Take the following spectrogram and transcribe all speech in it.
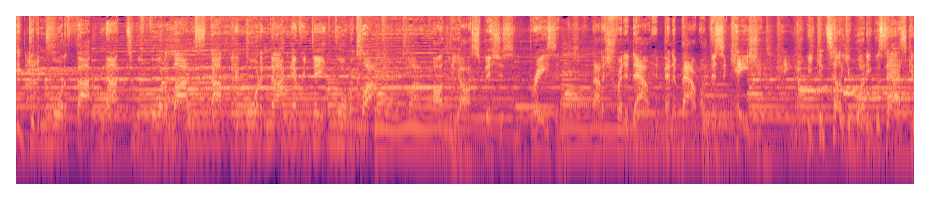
He'd given more to thought not to afford a lot and stopped at a door to knock every day at four o'clock. Oddly auspicious and brazen, not a shredded out had been about on this occasion. Now we can tell you what he was asking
